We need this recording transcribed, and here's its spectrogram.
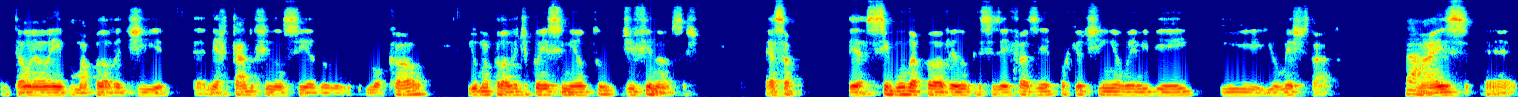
Então, é uma prova de é, mercado financeiro local e uma prova de conhecimento de finanças. Essa é, a segunda prova eu não precisei fazer porque eu tinha o MBA e, e o mestrado. Tá. Mas é,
